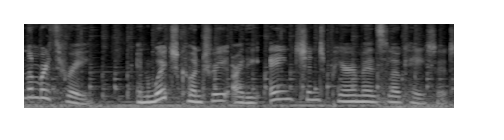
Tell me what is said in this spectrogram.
Number three. In which country are the ancient pyramids located?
